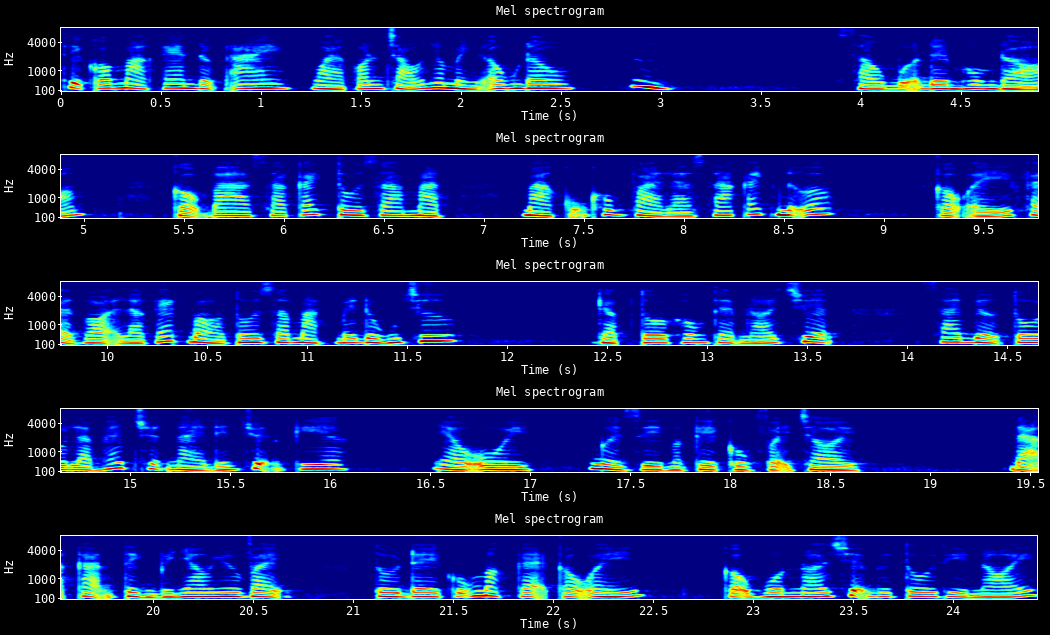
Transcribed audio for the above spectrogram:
thì có mà khen được ai ngoài con cháu nhà mình ông đâu. Hừm. Sau bữa đêm hôm đó, cậu ba xa cách tôi ra mặt mà cũng không phải là xa cách nữa. Cậu ấy phải gọi là ghét bỏ tôi ra mặt mới đúng chứ. Gặp tôi không thèm nói chuyện, Sai biểu tôi làm hết chuyện này đến chuyện kia. Eo ôi, Người gì mà kỳ cục vậy trời? Đã cạn tình với nhau như vậy, Tôi đây cũng mặc kệ cậu ấy. Cậu muốn nói chuyện với tôi thì nói,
